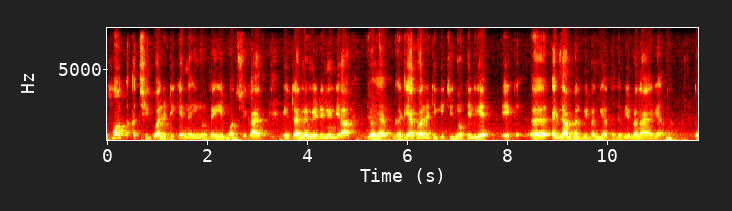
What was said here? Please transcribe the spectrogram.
बहुत अच्छी क्वालिटी के नहीं होते हैं। ये बहुत शिकायत एक टाइम में मेड इन इंडिया जो है घटिया क्वालिटी की चीज़ों के लिए एक एग्ज़ाम्पल भी बन गया था, जब ये बनाया गया था। तो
